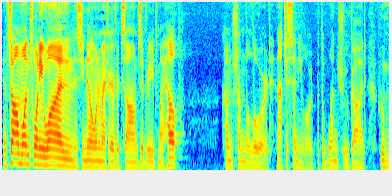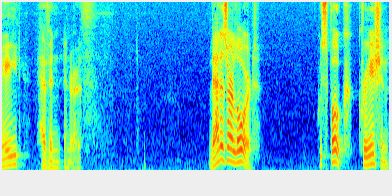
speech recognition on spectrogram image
In Psalm 121, as you know, one of my favorite Psalms, it reads, My help comes from the Lord, not just any Lord, but the one true God who made heaven and earth. That is our Lord who spoke creation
